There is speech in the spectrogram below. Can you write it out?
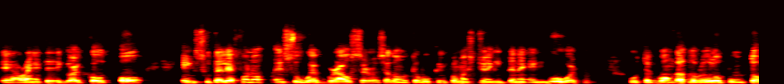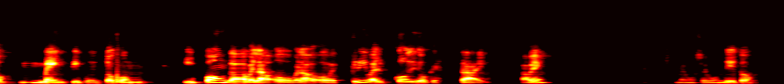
eh, abran este QR code o en su teléfono, en su web browser, o sea, donde usted busca información en internet en Google, usted ponga www.menti.com y ponga, ¿verdad? O, ¿verdad? o escriba el código que está ahí, ¿está bien? Dame un segundito.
